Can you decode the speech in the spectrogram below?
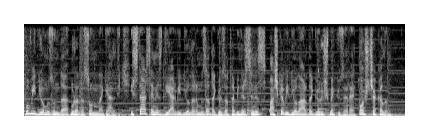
Bu videomuzun da burada sonuna geldik. İsterseniz diğer videolarımıza da göz atabilirsiniz. Başka videolarda görüşmek üzere. Hoşçakalın.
